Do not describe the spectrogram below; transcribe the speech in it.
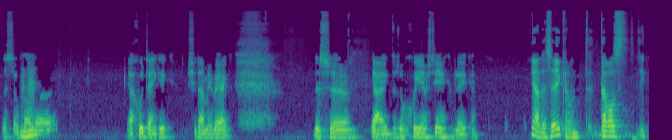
Dat is ook Mhm. wel eh, ja, goed, denk ik, als je daarmee werkt. Dus ja, het is ook een goede investering gebleken. Ja dat zeker. Want dat was, ik,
